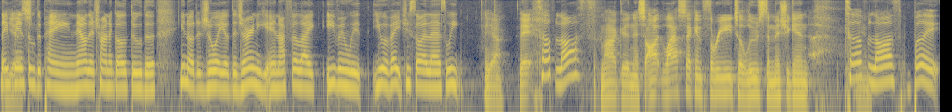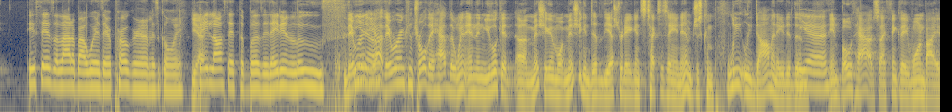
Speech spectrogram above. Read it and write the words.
They've been through the pain. Now they're trying to go through the you know the joy of the journey. And I feel like even with U of H, you saw it last week. Yeah. They, Tough loss, my goodness. Last second three to lose to Michigan. tough Man. loss, but it says a lot about where their program is going. Yeah. They lost at the buzzer. They didn't lose. They were you know? yeah, they were in control. They had the win, and then you look at uh, Michigan. What Michigan did yesterday against Texas A and M just completely dominated them Yeah. in both halves. I think they won by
